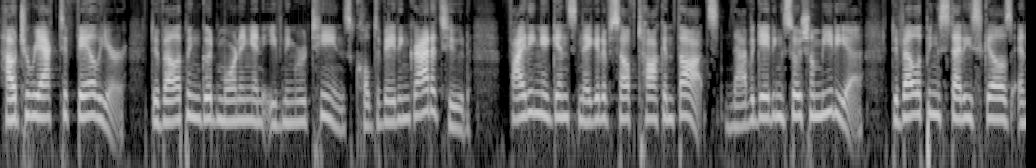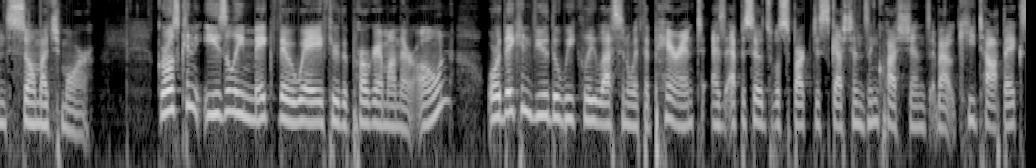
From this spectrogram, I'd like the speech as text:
how to react to failure, developing good morning and evening routines, cultivating gratitude, fighting against negative self talk and thoughts, navigating social media, developing study skills, and so much more. Girls can easily make their way through the program on their own or they can view the weekly lesson with a parent, as episodes will spark discussions and questions about key topics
